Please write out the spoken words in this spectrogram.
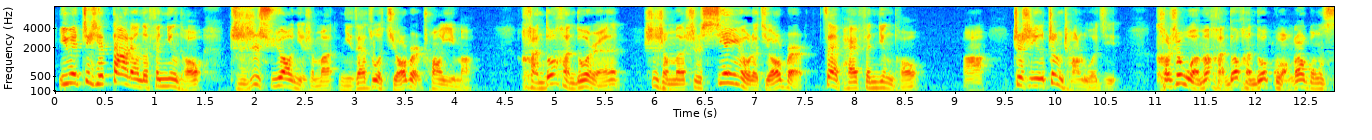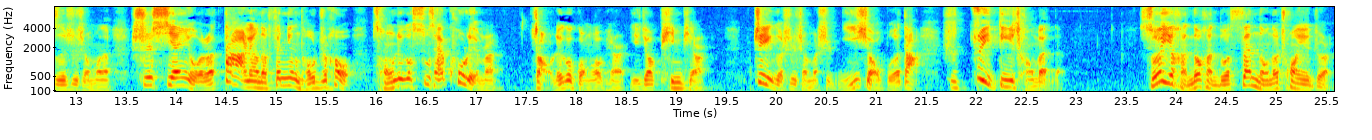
因为这些大量的分镜头，只是需要你什么？你在做脚本创意吗？很多很多人是什么？是先有了脚本，再拍分镜头啊。这是一个正常逻辑，可是我们很多很多广告公司是什么呢？是先有了大量的分镜头之后，从这个素材库里面找这个广告片，也叫拼片这个是什么？是以小博大，是最低成本的。所以很多很多三农的创业者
